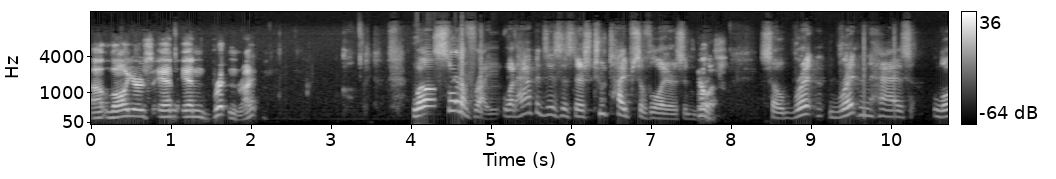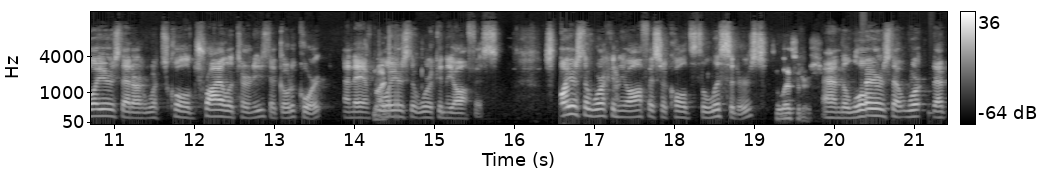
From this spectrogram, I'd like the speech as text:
uh, lawyers in in Britain, right? Well, sort of right. What happens is, is there's two types of lawyers in Britain. So Britain Britain has lawyers that are what's called trial attorneys that go to court, and they have Right. lawyers that work in the office. So lawyers that work in the office are called solicitors, Solicitors. and the lawyers that work that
